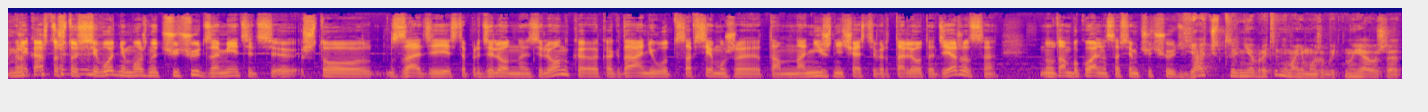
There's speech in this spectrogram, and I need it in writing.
Мне кажется, что сегодня можно чуть-чуть заметить, э, что сзади есть определенная зеленка, когда они вот совсем уже там на нижней части вертолета держатся, ну там буквально совсем чуть-чуть. Я что-то не обратил внимания, может быть, ну я уже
